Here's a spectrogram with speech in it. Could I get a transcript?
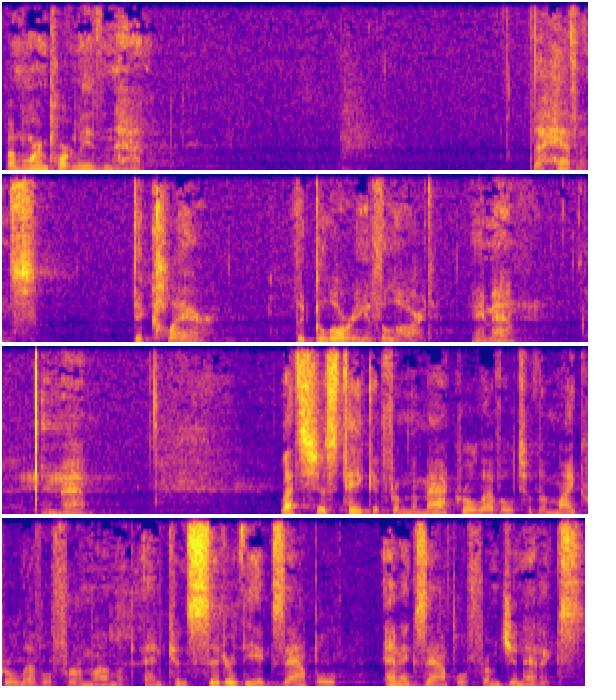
But more importantly than that, the heavens declare the glory of the Lord. Amen? Amen. Let's just take it from the macro level to the micro level for a moment and consider the example, an example from genetics,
